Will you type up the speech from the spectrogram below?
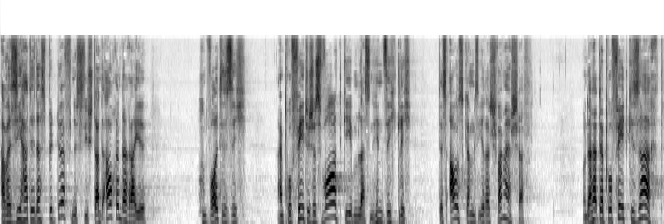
Aber sie hatte das Bedürfnis, sie stand auch in der Reihe und wollte sich ein prophetisches Wort geben lassen hinsichtlich des Ausgangs ihrer Schwangerschaft. Und dann hat der Prophet gesagt,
